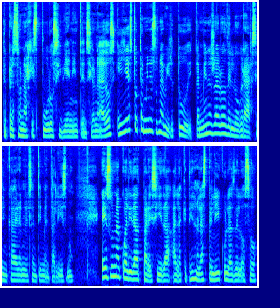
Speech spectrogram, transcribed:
de personajes puros y bien intencionados. Y esto también es una virtud y también es raro de lograr sin caer en el sentimentalismo. Es una cualidad parecida a la que tienen las películas del oso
